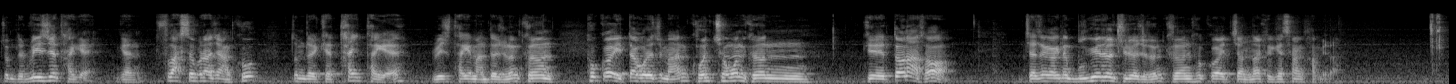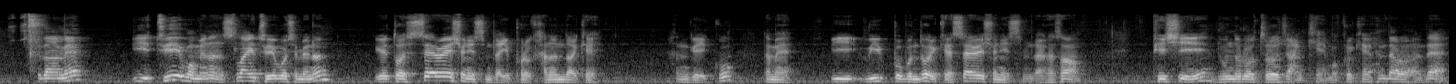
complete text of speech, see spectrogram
좀 더 리짓하게 그러니까 플렉서블하지 않고 좀 더 이렇게 타이트하게 리짓하게 만들어주는 그런 효과가 있다고 그러지만 권총은 그런 게 떠나서 제 생각에는 무게를 줄여주는 그런 효과가 있지 않나 그렇게 생각합니다. 그 다음에 이 뒤에 보면은 슬라이드 뒤에 보시면은 이게 또 세레이션이 있습니다. 옆으로 가는다 이렇게 한 게 있고 그 다음에 이 윗부분도 이렇게 세레이션이 있습니다. 그래서 빛이 눈으로 들어오지 않게 뭐 그렇게 한다고 하는데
